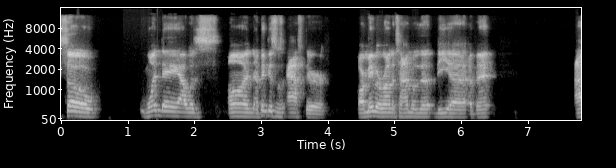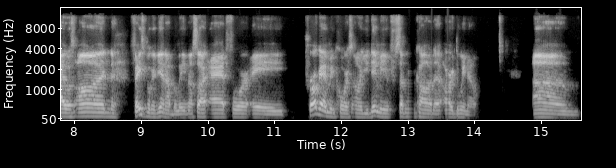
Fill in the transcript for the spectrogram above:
So one day I was on, I think this was after, or maybe around the time of the the uh, event. I was on Facebook again, I believe. I saw an ad for a programming course on Udemy for something called uh, Arduino. Um,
